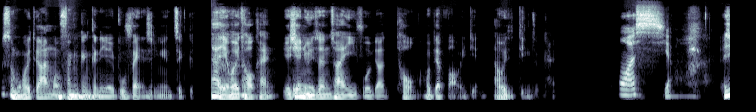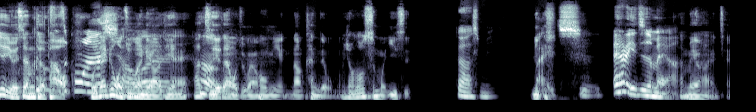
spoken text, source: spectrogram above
为什么会对他那么反感？肯定有一部分也是因为这个，他也会偷看。有些女生穿衣服会比较透嘛，会比较薄一点，他会一直盯着看。花小，而且有一次很可怕，我这光我在跟我主管聊小天欸，他直接在我主管后面，然后看着我们，我想说什么意思？对啊，什么意思？你白痴。哎，他离职了没啊他？没有还在，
